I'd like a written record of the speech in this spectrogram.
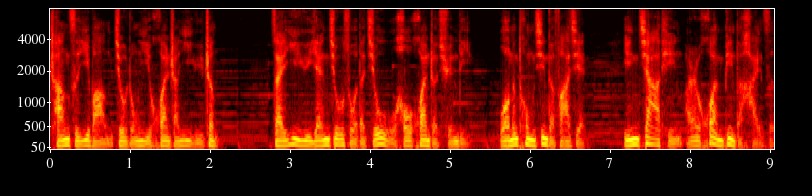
长此以往就容易患上抑郁症。在抑郁研究所的九五后患者群里，我们痛心地发现，因家庭而患病的孩子，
